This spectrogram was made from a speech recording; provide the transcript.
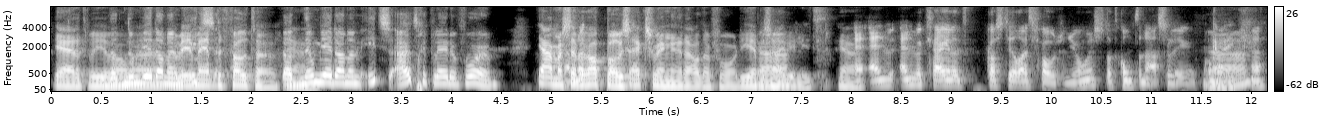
Ja, dat wil je dat wel, noem je eh, dan een wil je mee iets- op de foto. Dat ja. noem jij dan een iets uitgeklede vorm. Ja, maar ze Ja, hebben wel Pose X-Wing in ruil daarvoor. Die hebben Ja. zij weer niet. Ja. En, en, en we krijgen het kasteel uit Frozen, jongens. Dat komt ernaast te liggen. Ja.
